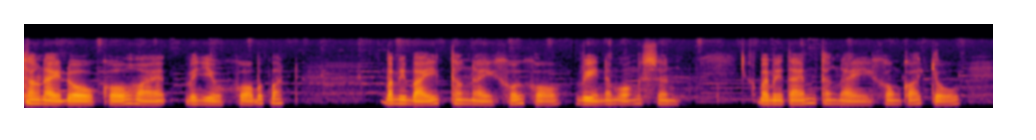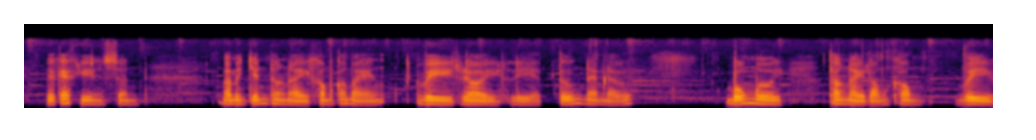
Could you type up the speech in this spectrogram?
Thân này đồ khổ họa, vì nhiều khổ bức bách. 37. Thân này khối khổ, vì năm uẩn sinh. 38. Thân này không có chủ, vì các duyên sinh. 39 thân này không có mạng, vì rời lìa tướng nam nữ. 40. Thân này rỗng không, vì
